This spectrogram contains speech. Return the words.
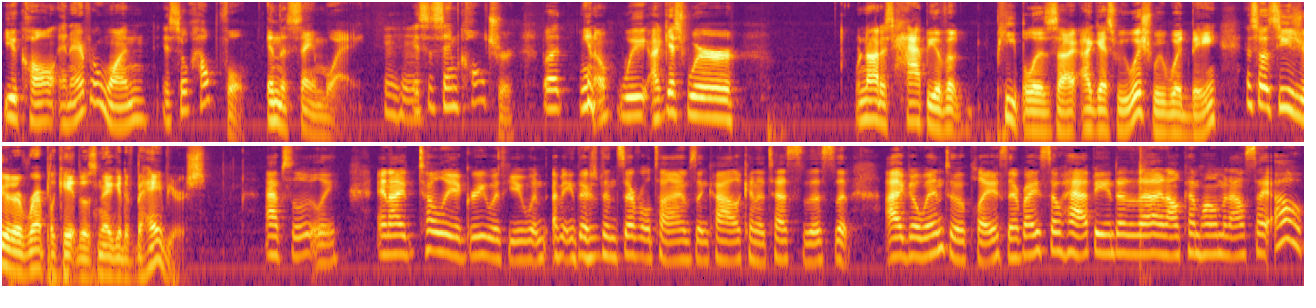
you call and everyone is so helpful in the same way. It's the same culture, but you know, we I guess we're we're not as happy of a people as I, I guess we wish we would be, and so it's easier to replicate those negative behaviors. Absolutely. And I totally agree with you. When I mean, there's been several times, and Kyle can attest to this, that I go into a place, everybody's so happy and da da da, and I'll come home and I'll say, "Oh,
